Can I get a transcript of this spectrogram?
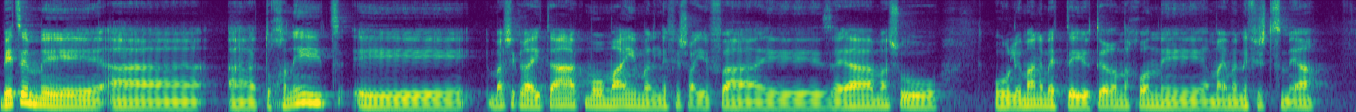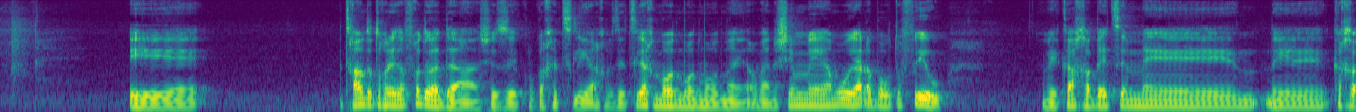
בעצם אה, התוכנית, אה, מה שקרה, הייתה כמו מים על נפש עייפה, זה היה משהו, או למען האמת יותר נכון, המים על נפש צמאה. התחלנו את התוכנית, אף אחד לא ידע שזה כל כך הצליח, וזה הצליח מאוד מאוד מאוד מהר, ואנשים אה, אמרו, יאללה, בואו תופיעו. וככה בעצם, אה, אה, ככה,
